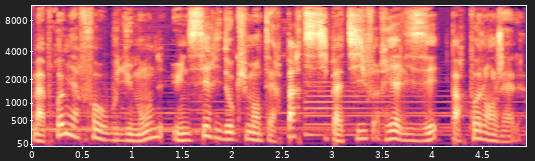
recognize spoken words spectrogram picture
Ma première fois au bout du monde, une série documentaire participative réalisée par Paul Angèle.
